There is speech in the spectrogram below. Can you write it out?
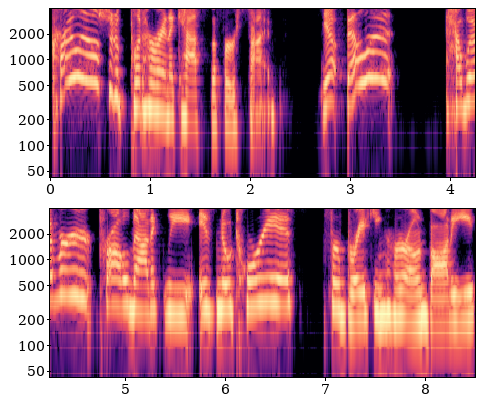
Carlisle should have put her in a cast the first time. Yep. Bella however problematically, is notorious for breaking her own body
